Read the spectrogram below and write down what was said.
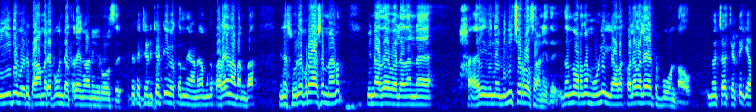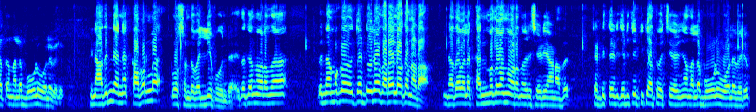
മീഡിയം ഒരു താമരപ്പൂവിന്റെ അത്രയും കാണും ഈ റോസ് ഇതൊക്കെ ചെടിച്ചട്ടി വെക്കുന്നതാണ്. നമുക്ക് തറയെ നടണ്ട. പിന്നെ സൂര്യപ്രകാശം വേണം. പിന്നെ അതേപോലെ തന്നെ പിന്നെ മിനിച്ചർ റോസാണിത് ഇതെന്ന് പറഞ്ഞാൽ മുള്ളില്ലാതെ കൊല കൊലയായിട്ട് പൂവുണ്ടാവും. എന്ന് വെച്ചാൽ ചട്ടിക്കകത്ത് നല്ല ബോൾ പോലെ വരും. പിന്നെ അതിന്റെ തന്നെ കവറിലെ റോസ് ഉണ്ട് വലിയ പൂവിന്റെ ഇതൊക്കെ എന്ന് പറഞ്ഞാൽ പിന്നെ നമുക്ക് ചട്ടിയിലോ തറയിലോ ഒക്കെ നടാം. പിന്നെ അതേപോലെ കന്മതം എന്ന് പറയുന്ന ഒരു ചെടിയാണത്. ചെടി ചെടി ചെടി വെച്ച് കഴിഞ്ഞാൽ നല്ല ബോൾ പോലെ വരും.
